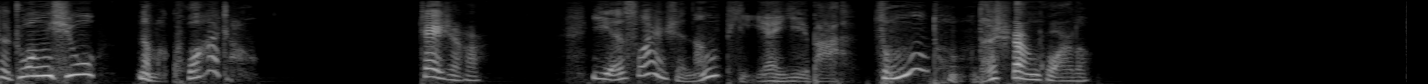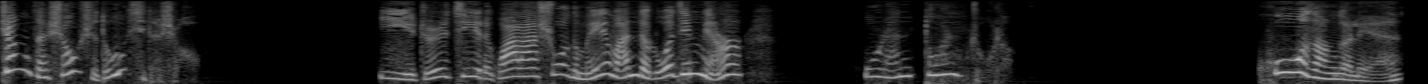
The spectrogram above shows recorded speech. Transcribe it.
的装修那么夸张。这时候，也算是能体验一把总统的生活了。正在收拾东西的时候，一直叽里呱啦说个没完的罗金明忽然顿住了，哭丧个脸，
